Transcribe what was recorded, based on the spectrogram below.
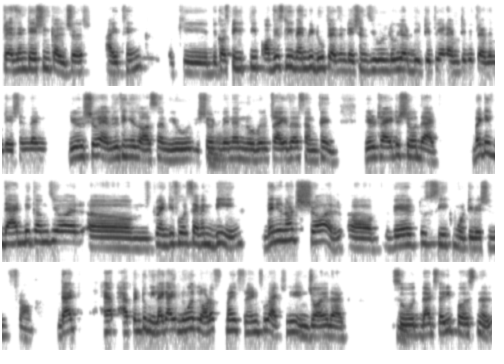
presentation culture i think. Okay because obviously when we do presentations you will do your btp and mtp presentations and you'll show everything is awesome. You should yeah. win a nobel prize or something. You'll try to show that. But if that becomes your um, 24 7 being then you're not sure uh, where to seek motivation from. That ha- happened to me. Like i know a lot of my friends who actually enjoy that. So mm. that's very personal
